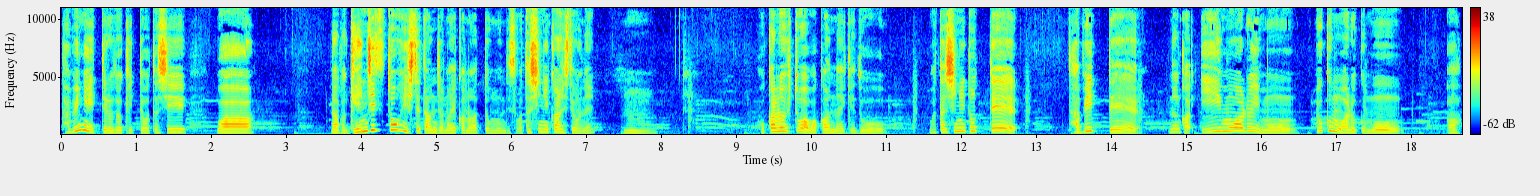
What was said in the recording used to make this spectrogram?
旅に行ってる時って私はなんか現実逃避してたんじゃないかなって思うんです。私に関してはね。うん。他の人は分かんないけど私にとって旅ってなんかいいも悪いも良くも悪くもあ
